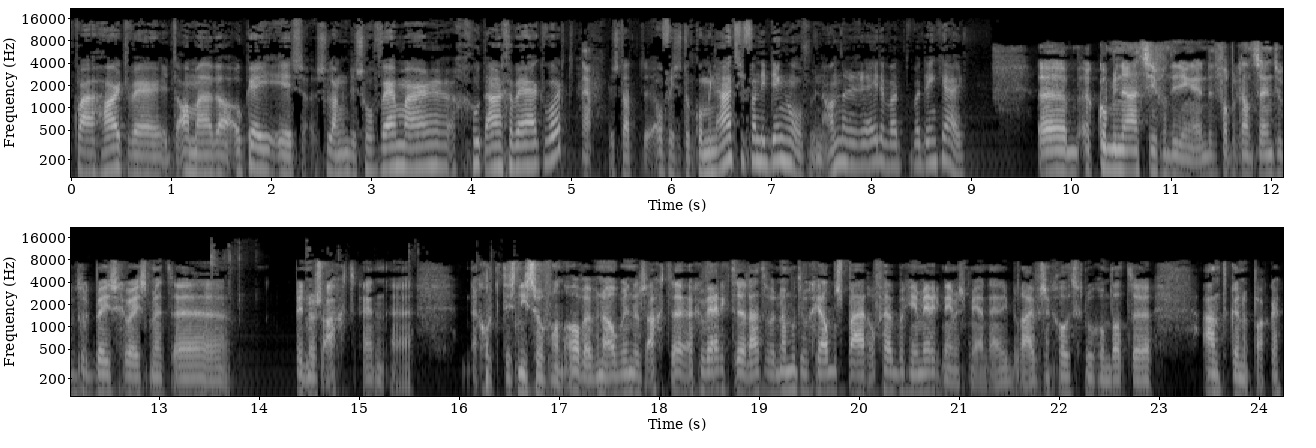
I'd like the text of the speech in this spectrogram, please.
qua hardware het allemaal wel oké is, zolang de software maar goed aangewerkt wordt. Ja. Dus dat, of is het een combinatie van die dingen of een andere reden? Wat, wat denk jij? Ehm, een combinatie van die dingen. En de fabrikanten zijn natuurlijk druk bezig geweest met eh, Windows 8. En eh, nou goed, het is niet zo van, oh we hebben nou op Windows 8 eh, gewerkt, laten we, nou moeten we geld besparen of hebben we geen werknemers meer. Nee, die bedrijven zijn groot genoeg om dat aan te kunnen pakken.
